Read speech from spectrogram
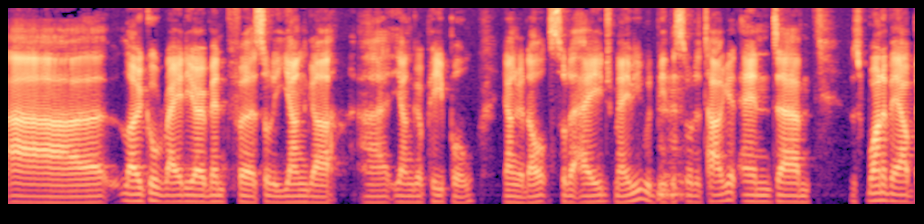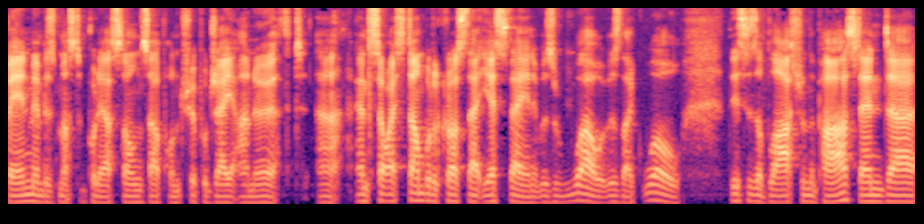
uh, local radio meant for sort of younger uh, younger people, young adults, sort of age maybe would be mm-hmm. the sort of target. And um, was one of our band members must have put our songs up on Triple J Unearthed, uh, and so I stumbled across that yesterday, and it was whoa! It was like whoa, this is a blast from the past, and uh,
